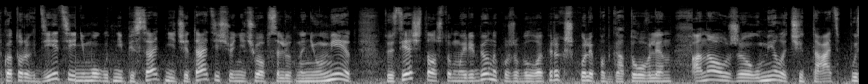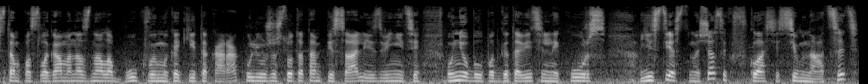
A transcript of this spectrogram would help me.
у которых дети не могут ни писать, ни читать, еще ничего абсолютно не умеют. То есть я считала, что мой ребенок уже был, во-первых, в школе подготовлен, она уже умела читать, пусть там по слогам она знала буквы, мы какие-то каракули уже что-то там писали, извините. У нее был подготовительный курс. Естественно, сейчас их в классе 17,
